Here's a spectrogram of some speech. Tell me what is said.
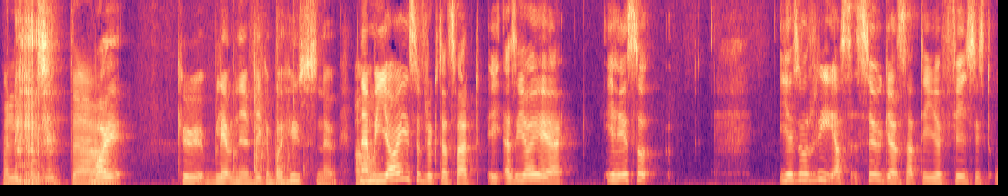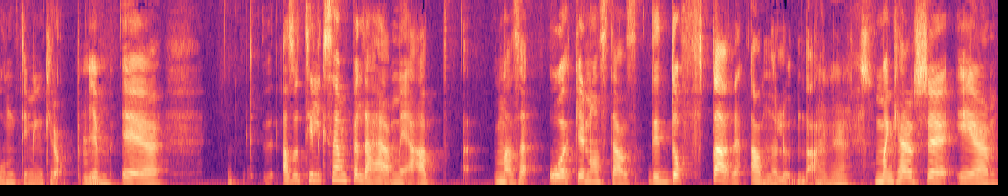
Men liksom inte... Vad är, gud, blev nyfiken på hyss nu. Nej men jag är så fruktansvärt, alltså jag är, jag är så, jag är så ressugen så att det gör fysiskt ont i min kropp. Mm. Jag, eh, alltså till exempel det här med att man så här, åker någonstans, det doftar annorlunda. Man kanske är,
